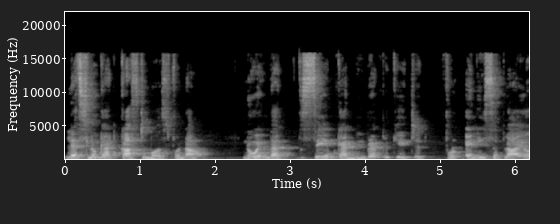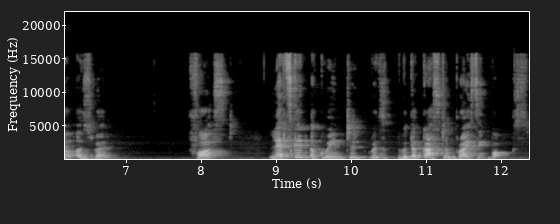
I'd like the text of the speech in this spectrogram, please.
Let's look at customers for now, knowing that the same can be replicated for any supplier as well. First, let's get acquainted with, with the custom pricing box.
